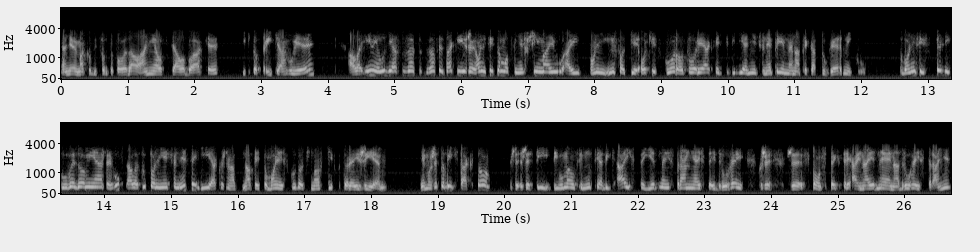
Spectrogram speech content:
ja neviem, ako by som to povedal, anielské alebo aké, ich to priťahuje, ale iní ľudia sú zase, zase takí, že oni si to moc nevšímajú, aj oni im sa tie oči skôr otvoria, keď vidia niečo nepríjemné, napríklad tú Gerniku. Lebo oni si vtedy uvedomia, že hup, ale tuto niečo nesedí akože na, na tejto mojej skutočnosti, v ktorej žijem. Nemôže to byť takto? Že, že tí, tí umelci musia byť aj z tej jednej strany, aj z tej druhej? Akože, že v tom spektre aj na jednej, aj na druhej strane?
